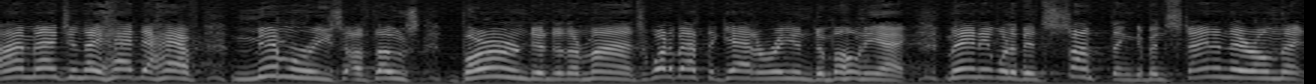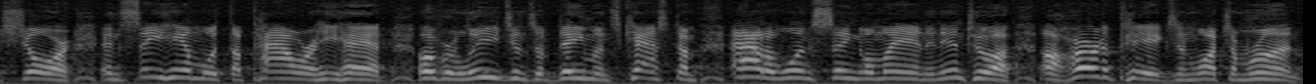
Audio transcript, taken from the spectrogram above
I imagine they had to have memories of those burned into their minds. What about the Gadarene demoniac? Man, it would have been something to have been standing there on that shore and see him with the power he had over legions of demons, cast them out of one single man and into a, a herd of pigs and watch them run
